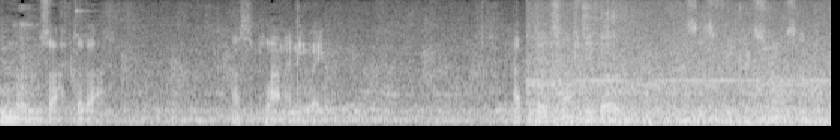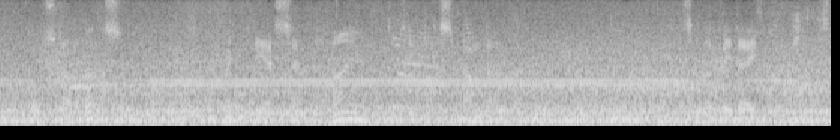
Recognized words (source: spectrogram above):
Who knows after that? That's the plan anyway updates as we go. This is Friedrichstrasse, or Starbucks. To the S75 to take you to Spandau. It's a lovely day. It's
